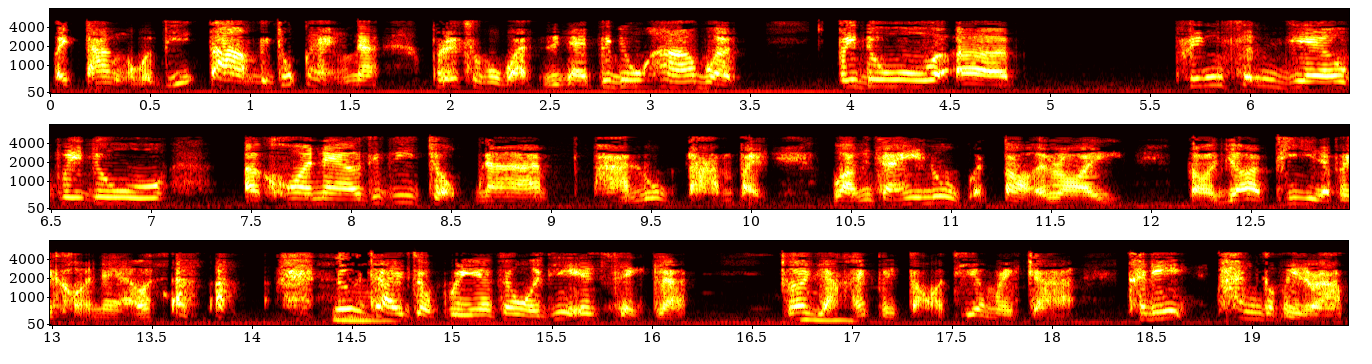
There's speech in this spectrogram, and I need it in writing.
ไปตั้งเอาไว้พี่ตามไปทุกแห่งนะพระราชประวัติหรือไหนไปดูฮาร์วาร์ดไปดูพรินซ์เยลไปดูคอร์เนลที่พี่จบนะพาลูกตามไป หวังจะให้ลูกต่อรอย ต่อยอดพี่แล้วไปคอร์เนลลูกชายจบปริญญาโทที่เอสเซกละก็อยากให้ไปต่อที่อเมริกาคราวนี้ท่านก็ไปรับ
